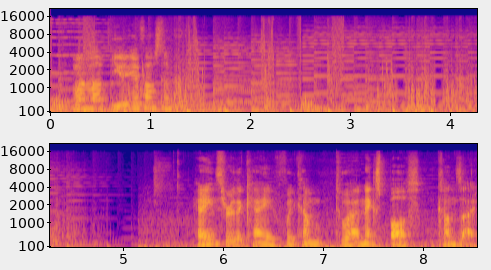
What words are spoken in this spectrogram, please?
Come on, love, you gotta go faster. Heading through the cave, we come to our next boss, Kunzite.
